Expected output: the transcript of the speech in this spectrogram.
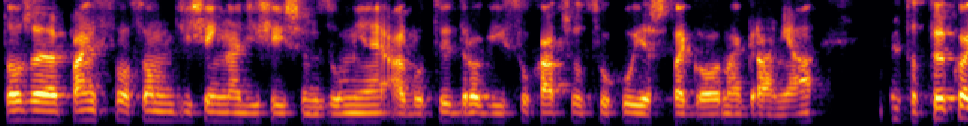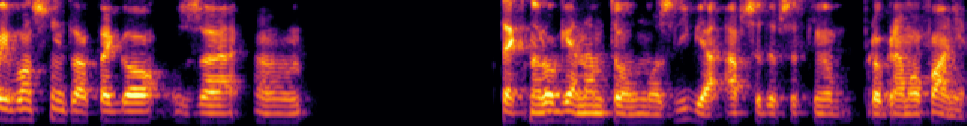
To, że Państwo są dzisiaj na dzisiejszym Zoomie, albo Ty, drogi słuchaczu, odsłuchujesz tego nagrania, to tylko i wyłącznie dlatego, że technologia nam to umożliwia, a przede wszystkim oprogramowanie,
